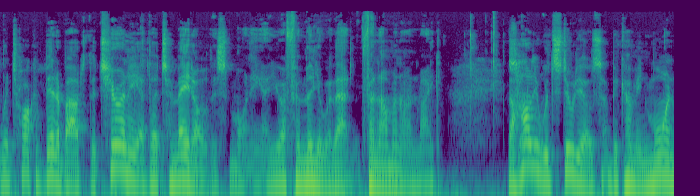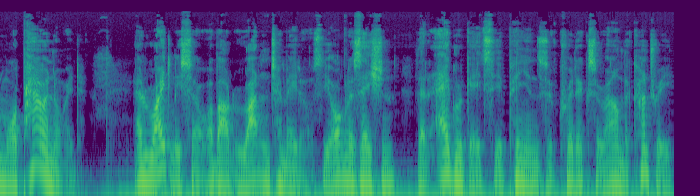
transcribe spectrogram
we'd talk a bit about the tyranny of the tomato this morning. And you're familiar with that phenomenon, Mike. The Hollywood studios are becoming more and more paranoid, and rightly so, about Rotten Tomatoes, the organization that aggregates the opinions of critics around the country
